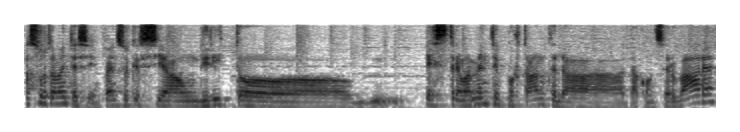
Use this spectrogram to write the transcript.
Assolutamente sì, penso che sia un diritto mh, estremamente importante da, da conservare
